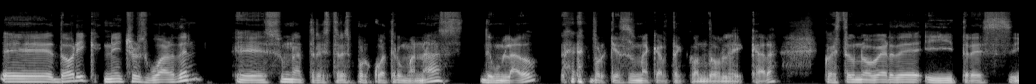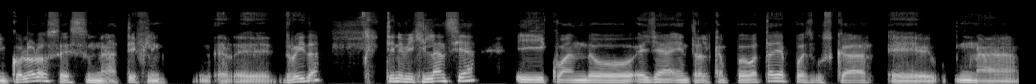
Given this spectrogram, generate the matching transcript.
Eh, Doric Nature's Warden es una 3-3 por 4 manás de un lado porque es una carta con doble cara. Cuesta uno verde y tres incoloros. Es una Tifling eh, druida. Tiene vigilancia y cuando ella entra al campo de batalla, puedes buscar eh, una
